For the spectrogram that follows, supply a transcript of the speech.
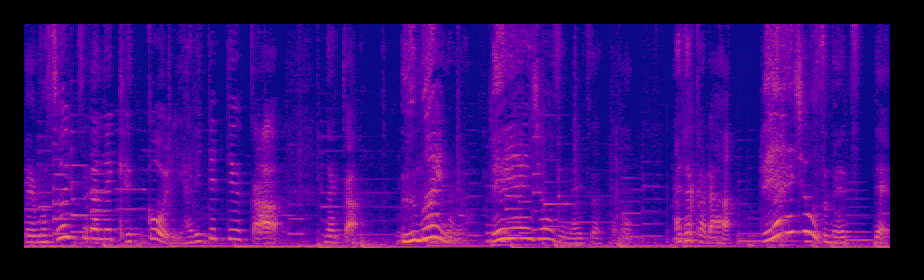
で、まあ、そいつがね結構やり手っていうかなんかうまいのよ。恋愛上手なやつだったの。あだから恋愛上手なやつって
